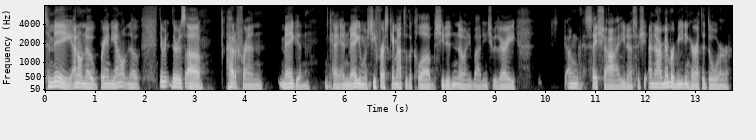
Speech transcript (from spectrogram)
to me. I don't know, Brandy. I don't know. There, there's. Uh, I had a friend, Megan, Okay. And Megan, when she first came out to the club, she didn't know anybody and she was very, I'm gonna say shy, you know. So she and I remember meeting her at the door,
